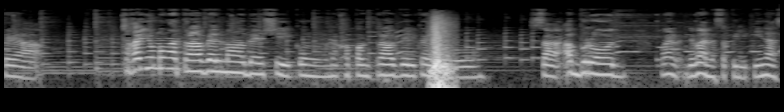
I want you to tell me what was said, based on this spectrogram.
Kaya, tsaka yung mga travel mga beshi, kung nakapag-travel kayo, sa abroad, well, di ba, nasa Pilipinas.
